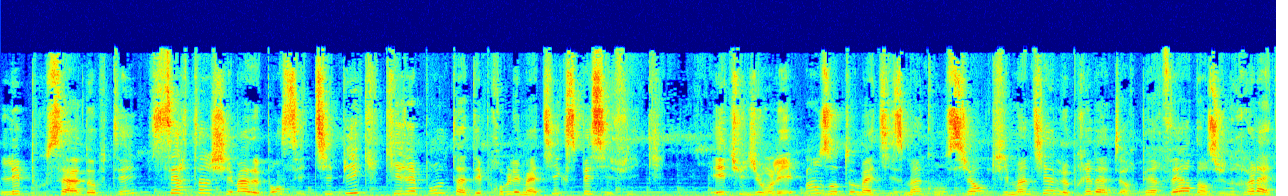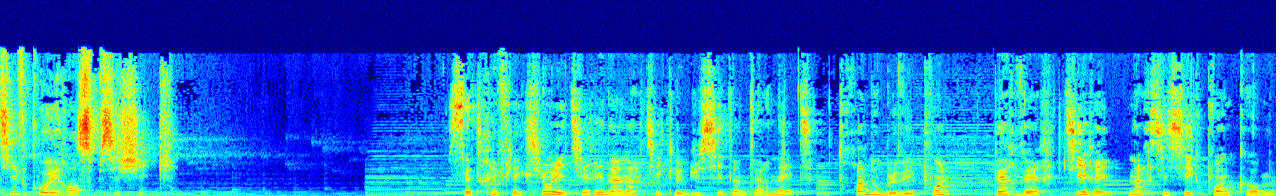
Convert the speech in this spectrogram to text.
les pousse à adopter certains schémas de pensée typiques qui répondent à des problématiques spécifiques. Étudions les 11 automatismes inconscients qui maintiennent le prédateur pervers dans une relative cohérence psychique. Cette réflexion est tirée d'un article du site internet www.pervers-narcissique.com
